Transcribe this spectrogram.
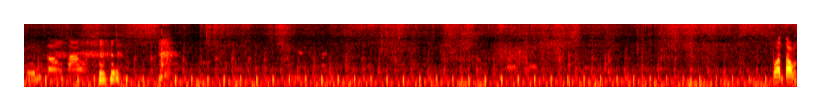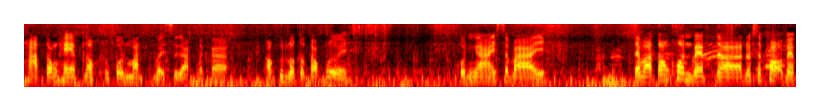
คูณสองเท่า บ่ต้องหาบต้องแหบเนาะทุกคนมัดไว้เสือกแล้วก็เอาขึ้นรถตะตอกเลย คนง่ายสบาย แต่ว่าต้องคนแบบอ่าโดยเฉพาะแบบ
